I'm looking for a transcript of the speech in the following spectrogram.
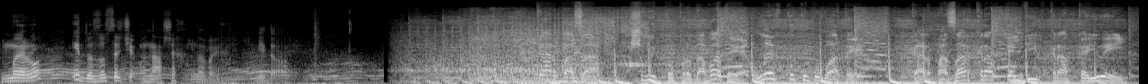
миру і до зустрічі у наших нових відео. Карбазар. Швидко продавати, легко купувати. Карбазар.львів.ua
